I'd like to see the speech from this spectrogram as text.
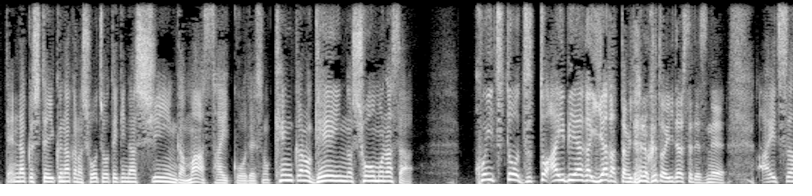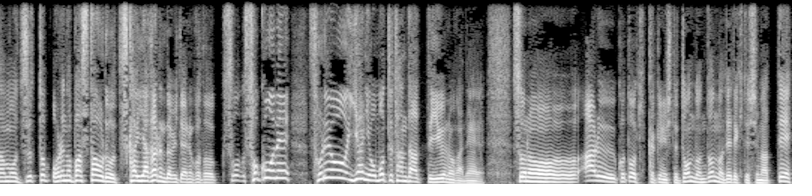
転落していく中の象徴的なシーンがまあ最高で、その喧嘩の原因のしょうもなさ、こいつとずっと相部屋が嫌だったみたいなことを言い出してですね、あいつはもうずっと俺のバスタオルを使いやがるんだみたいなことを、そ、そこで、それを嫌に思ってたんだっていうのがね、その、あることをきっかけにしてどんどんどんどん出てきてしまって、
